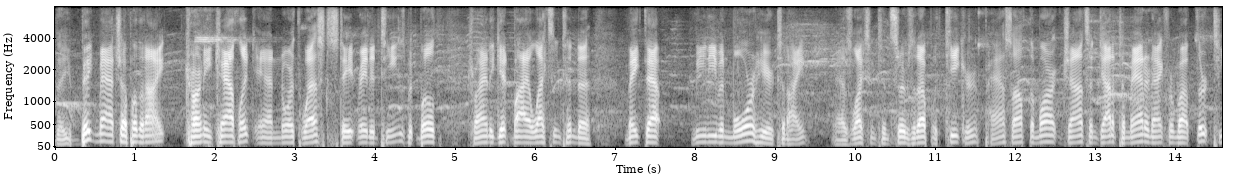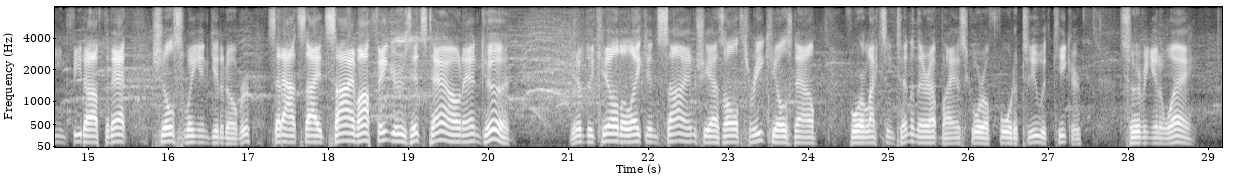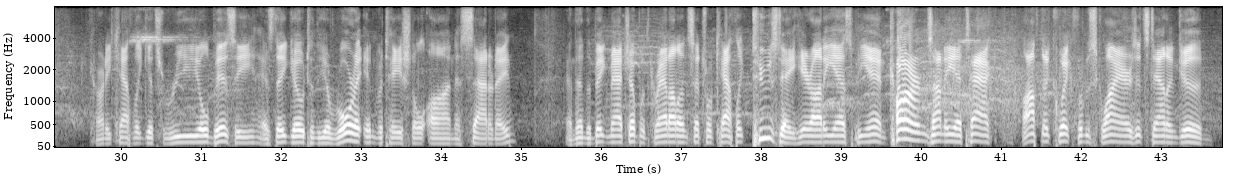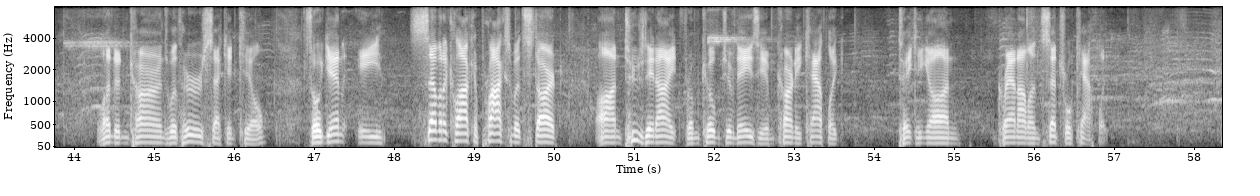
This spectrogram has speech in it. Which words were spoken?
The big matchup of the night Kearney Catholic and Northwest state rated teams, but both trying to get by Lexington to make that mean even more here tonight. As Lexington serves it up with Keeker. Pass off the mark. Johnson got it to Mandernack from about 13 feet off the net. She'll swing and get it over. Set outside Syme. Off fingers. It's down and good. Give the kill to Lakin Syme. She has all three kills now for Lexington, and they're up by a score of 4 to 2 with Keeker serving it away. Kearney Catholic gets real busy as they go to the Aurora Invitational on Saturday. And then the big matchup with Grand Island Central Catholic Tuesday here on ESPN. Carnes on the attack. Off the quick from Squires. It's down and good. London Carnes with her second kill. So again, a 7 o'clock approximate start on Tuesday night from Cope Gymnasium. Kearney Catholic taking on Grand Island Central Catholic.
